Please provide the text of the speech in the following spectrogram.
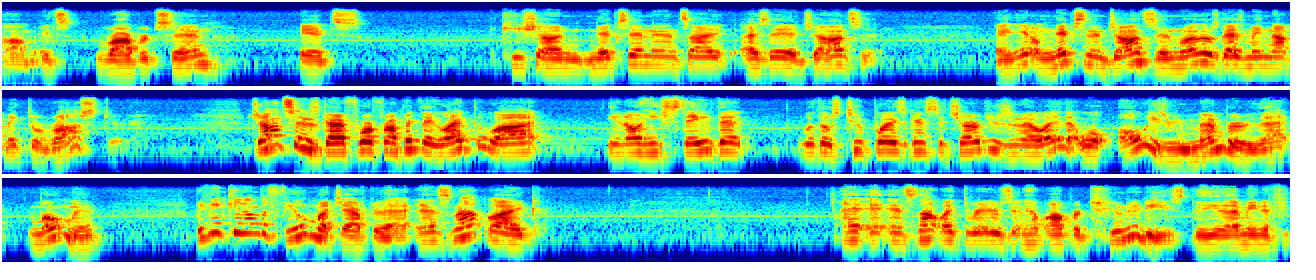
Um, it's Robertson, it's Keisean Nixon, and it's Isaiah Johnson. And you know, Nixon and Johnson, one of those guys may not make the roster. Johnson has got a fourth round pick they liked a lot. You know, he saved it with those two plays against the Chargers in LA that we'll always remember that moment. But he didn't get on the field much after that. And it's not like it's not like the Raiders didn't have opportunities. The I mean, if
